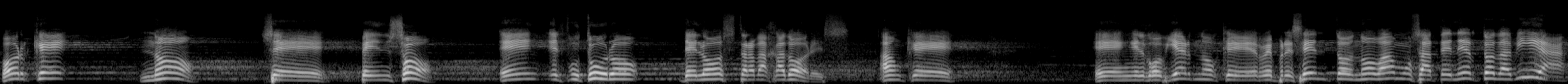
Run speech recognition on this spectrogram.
porque no se pensó en el futuro de los trabajadores, aunque en el gobierno que represento no vamos a tener todavía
